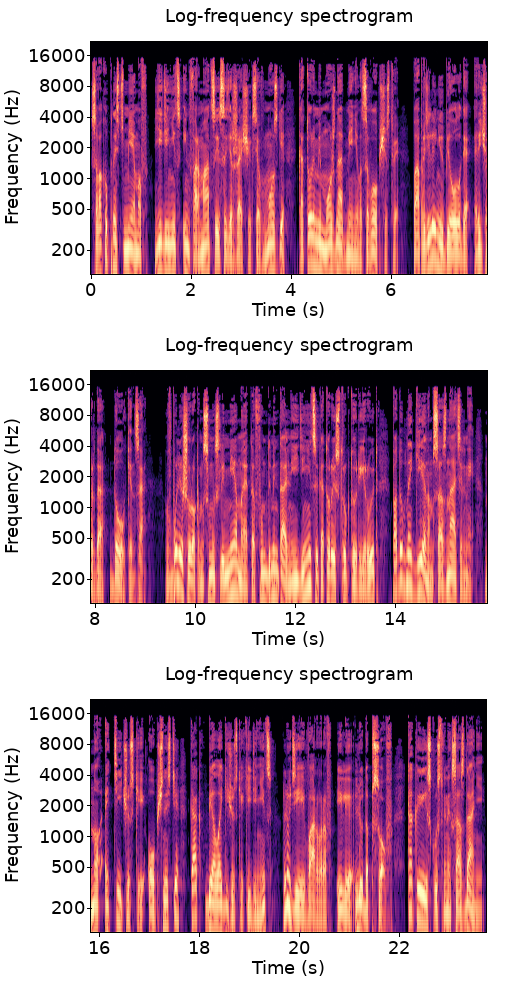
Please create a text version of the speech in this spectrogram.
совокупность мемов, единиц информации, содержащихся в мозге, которыми можно обмениваться в обществе, по определению биолога Ричарда Доукинза. В более широком смысле мемы — это фундаментальные единицы, которые структурируют, подобно генам, сознательные, но этические общности, как биологических единиц, людей, варваров или людопсов, так и искусственных созданий,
